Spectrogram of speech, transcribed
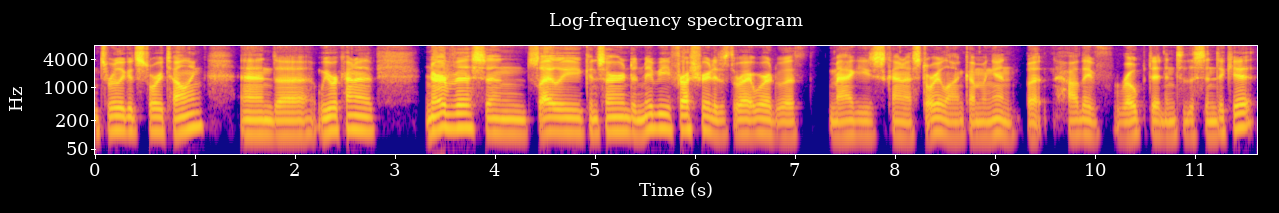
It's a really good storytelling, and uh, we were kind of nervous and slightly concerned, and maybe frustrated is the right word with Maggie's kind of storyline coming in. But how they've roped it into the syndicate,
